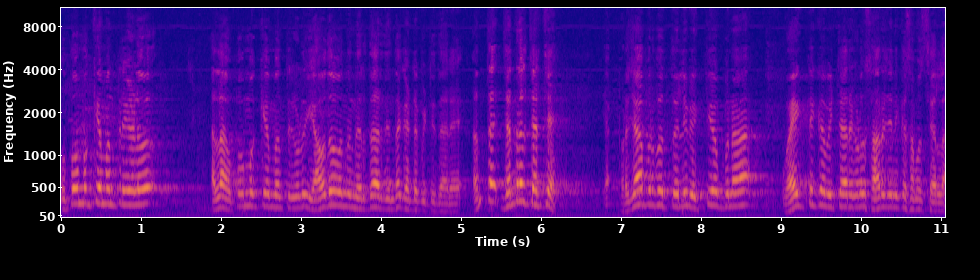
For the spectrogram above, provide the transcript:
ಉಪಮುಖ್ಯಮಂತ್ರಿಗಳು ಅಲ್ಲ ಉಪಮುಖ್ಯಮಂತ್ರಿಗಳು ಯಾವುದೋ ಒಂದು ನಿರ್ಧಾರದಿಂದ ಗಡ್ಡ ಬಿಟ್ಟಿದ್ದಾರೆ ಅಂತ ಜನರಲ್ ಚರ್ಚೆ ಪ್ರಜಾಪ್ರಭುತ್ವದಲ್ಲಿ ವ್ಯಕ್ತಿಯೊಬ್ಬನ ವೈಯಕ್ತಿಕ ವಿಚಾರಗಳು ಸಾರ್ವಜನಿಕ ಸಮಸ್ಯೆ ಅಲ್ಲ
